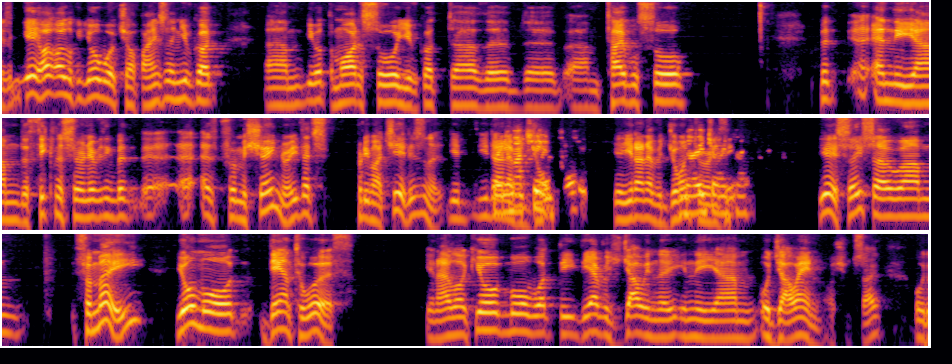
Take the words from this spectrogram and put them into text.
Ainslee. Yeah, I, I look at your workshop, Ainslee, and you've got um, you've got the miter saw, you've got uh, the the um, table saw, but and the um, the thicknesser and everything. But uh, as for machinery, that's pretty much it, isn't it? You you don't Pretty have a it. joint. Yeah, you don't have a joint No or anything. Yeah, see, so um, for me, you're more down to earth. You know, like you're more what the, the average Joe in the in the um or Joanne, I should say, or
